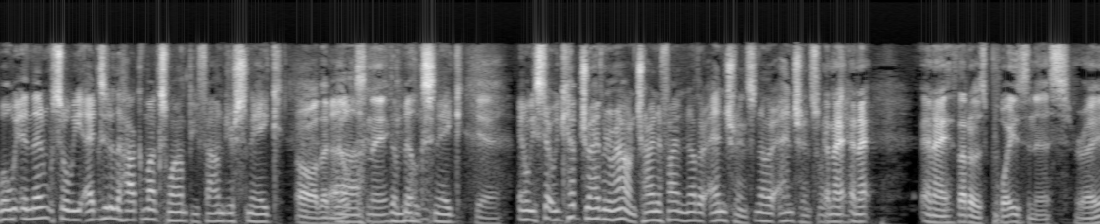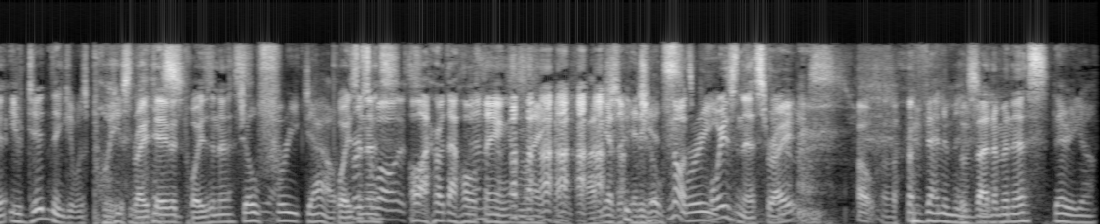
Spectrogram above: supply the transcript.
Well, and then so we exited the Hockomock Swamp. You found your snake. oh the milk uh, snake The milk snake. yeah And we start. We kept driving around trying to find another entrance, another entrance. Like, and i and i and i thought it was poisonous right you did think it was poisonous, right david poisonous Joe freaked out. poisonous First of all, it's, Oh, I heard that whole thing. I'm like, oh, God, you guys are idiots. no it's poisonous right oh uh, venomous. yeah. venomous There you go.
